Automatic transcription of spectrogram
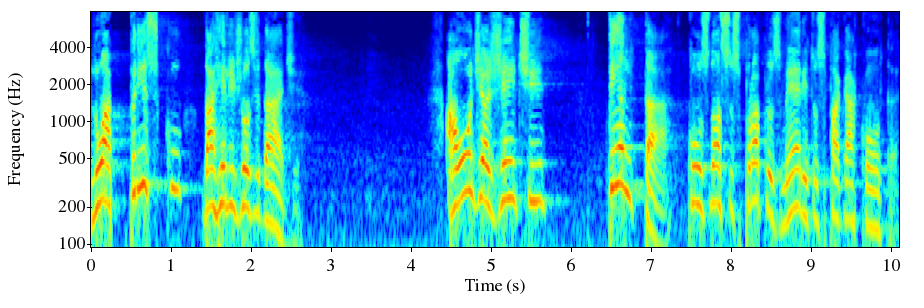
no aprisco da religiosidade, aonde a gente tenta com os nossos próprios méritos pagar a conta.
